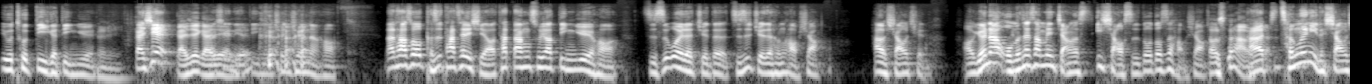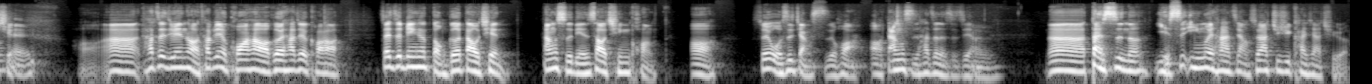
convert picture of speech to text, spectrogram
YouTube 第一个订阅，感谢。感谢感谢你的订阅圈圈了哈。那他说，可是他这里写哦，他当初要订阅哈，只是为了觉得，只是觉得很好笑，还有消遣。哦。原来我们在上面讲了一小时多都是好笑，都是好笑，成为你的消遣。哦啊，他在这边哈，他这边有括号，各位他这个括号，在这边跟董哥道歉，当时年少轻狂。哦，所以我是讲实话。哦，当时他真的是这样。那但是呢，也是因为他这样，所以他继续看下去了，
